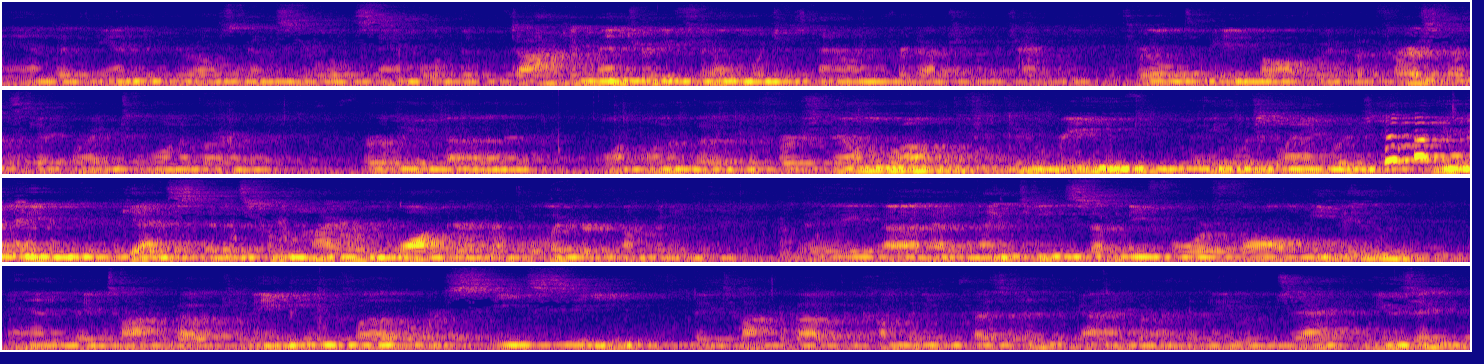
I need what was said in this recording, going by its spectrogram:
And at the end, you're also going to see a little sample of the documentary film, which is now in production, which I'm thrilled to be involved with. But first, let's get right to one of our early, uh, one of the, the first film. Well, if you can read the English language, you may guess that it's from Hiram Walker of the Liquor. They uh, had a 1974 fall meeting, and they talk about Canadian Club, or CC. They talk about the company president, a guy by the name of Jack Music.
